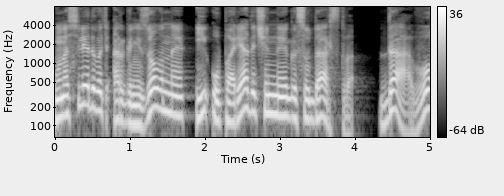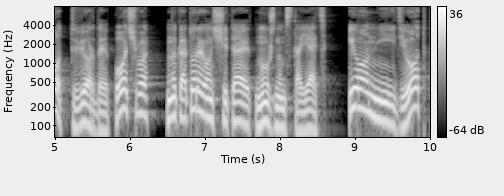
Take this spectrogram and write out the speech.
унаследовать организованное и упорядоченное государство. Да, вот твердая почва, на которой он считает нужным стоять. И он не идиот,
